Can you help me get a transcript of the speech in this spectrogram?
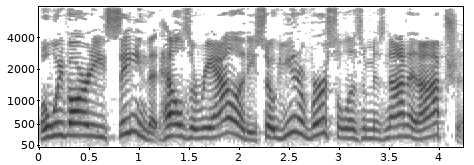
Well, we've already seen that hell's a reality, so universalism is not an option.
